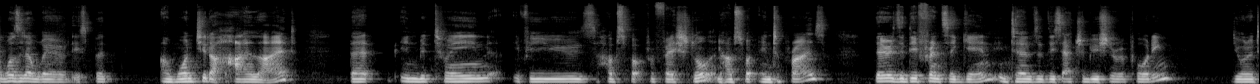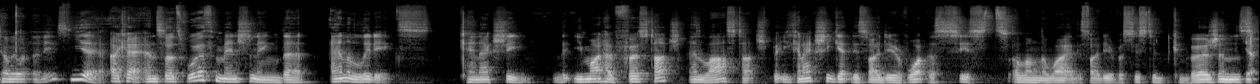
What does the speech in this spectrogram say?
wasn't aware of this, but I want you to highlight that in between, if you use HubSpot Professional and HubSpot Enterprise, there is a difference again in terms of this attribution reporting. Do you want to tell me what that is? Yeah. Okay. And so it's worth mentioning that analytics can actually, that you might have first touch and last touch, but you can actually get this idea of what assists along the way, this idea of assisted conversions. Yep.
